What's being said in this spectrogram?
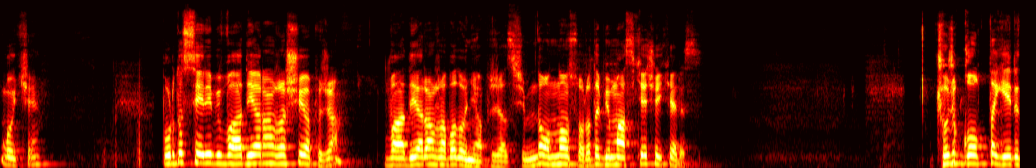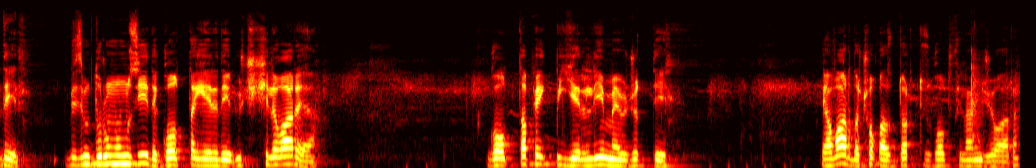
Okey. Burada seri bir Vadiyaran rush'ı yapacağım. Vadiyaran Rabadon yapacağız şimdi. Ondan sonra da bir maske çekeriz. Çocuk Gold'da geri değil. Bizim durumumuz iyi de Gold'da geri değil. 3 kili var ya. Gold'da pek bir geriliği mevcut değil. Ya var da çok az. 400 gold filan civarı.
